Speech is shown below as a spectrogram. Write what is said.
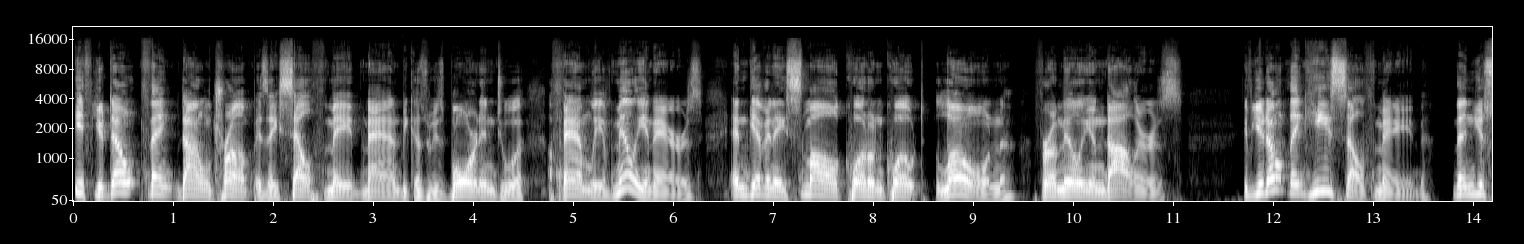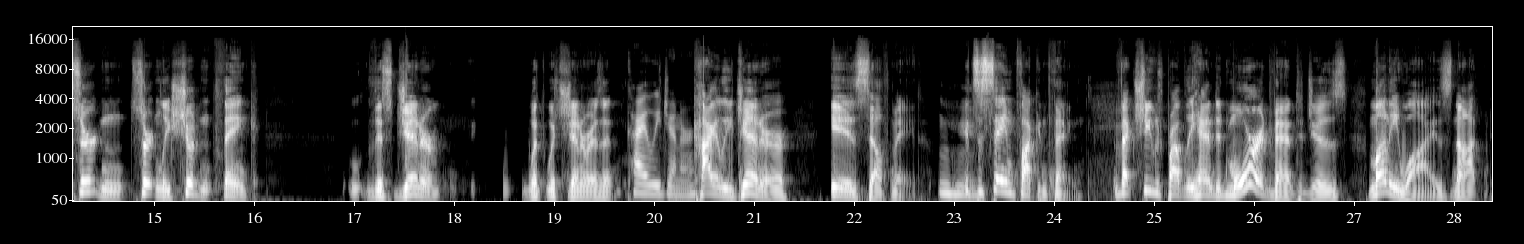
If you don't think Donald Trump is a self-made man because he was born into a, a family of millionaires and given a small quote unquote loan for a million dollars, if you don't think he's self-made, then you certain certainly shouldn't think this Jenner. What which Jenner is it? Kylie Jenner. Kylie Jenner is self-made. Mm-hmm. It's the same fucking thing. In fact, she was probably handed more advantages money-wise. Not,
